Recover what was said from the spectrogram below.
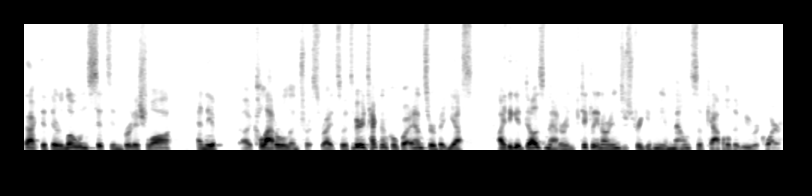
fact that their loan sits in British law and they have uh, collateral interests, right? So it's a very technical answer, but yes, I think it does matter, and particularly in our industry, given the amounts of capital that we require.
